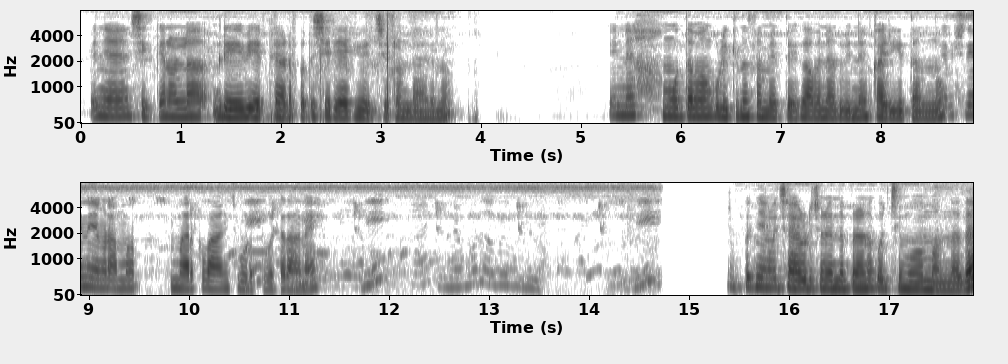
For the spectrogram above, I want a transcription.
അപ്പം ഞാൻ ചിക്കനുള്ള ഗ്രേവിയൊക്കെ അടുപ്പത്ത് ശരിയാക്കി വെച്ചിട്ടുണ്ടായിരുന്നു. പിന്നെ മൂത്തമ്മൻ കുളിക്കുന്ന സമയത്തേക്ക് അവൻ അത് പിന്നെ കഴുകി തന്നു. ഞങ്ങളുടെ അമ്മമാർക്ക് വാങ്ങിച്ചു കൊടുത്തു വിട്ടതാണേ. ഇപ്പം ഞങ്ങൾ ചായ കുടിച്ചുകൊണ്ടിരുന്നപ്പോഴാണ് കൊച്ചുമോൻ വന്നത്.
